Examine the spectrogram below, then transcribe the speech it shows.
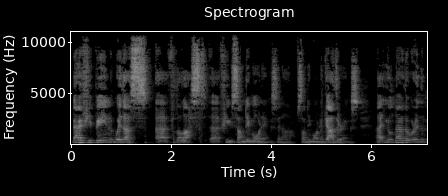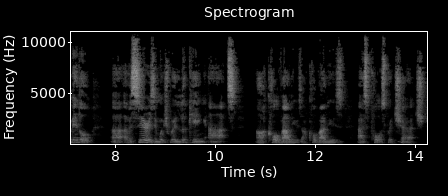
Now, if you've been with us uh, for the last uh, few Sunday mornings in our Sunday morning gatherings, uh, you'll know that we're in the middle uh, of a series in which we're looking at our core values, our core values as Portswood Church,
